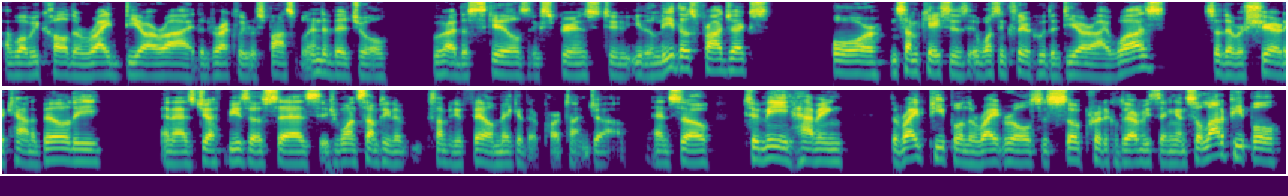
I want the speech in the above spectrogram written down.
what we call the right DRI, the directly responsible individual, who had the skills and experience to either lead those projects, or in some cases, it wasn't clear who the DRI was so there was shared accountability. And as Jeff Bezos says, if you want something to something to fail, make it their part-time job. And so to me, having the right people in the right roles is so critical to everything. And so a lot of people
